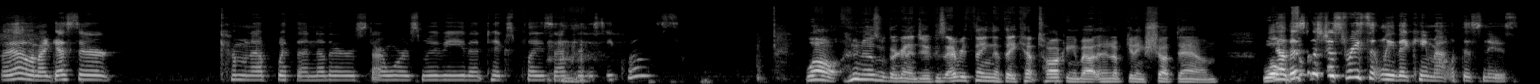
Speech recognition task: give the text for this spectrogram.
Well, and I guess they're coming up with another Star Wars movie that takes place after the sequels. Well, who knows what they're going to do because everything that they kept talking about ended up getting shut down. Well, now, this was just recently they came out with this news.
